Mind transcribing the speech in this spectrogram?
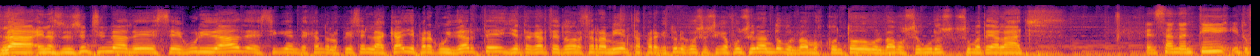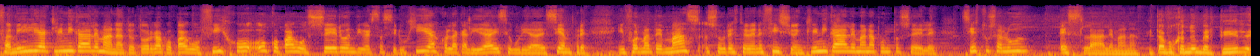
La, en la Asociación Chilena de Seguridad eh, siguen dejando los pies en la calle para cuidarte y entregarte todas las herramientas para que tu negocio siga funcionando. Volvamos con todo, volvamos seguros. Súmate a la H. Pensando en ti y tu familia, Clínica Alemana te otorga copago fijo o copago cero en diversas cirugías con la calidad y seguridad de siempre. Infórmate más sobre este beneficio en clínicaalemana.cl. Si es tu salud, es la alemana. ¿Estás buscando invertir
